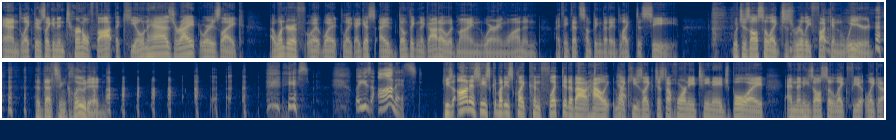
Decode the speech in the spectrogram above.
and like, there's like an internal thought that Kion has, right? Where he's like, I wonder if what, what like I guess I don't think Nagato would mind wearing one, and I think that's something that I'd like to see. Which is also like just really fucking weird that that's included. he's like he's honest. He's honest, he's but he's like conflicted about how like he's like just a horny teenage boy, and then he's also like feel like uh,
